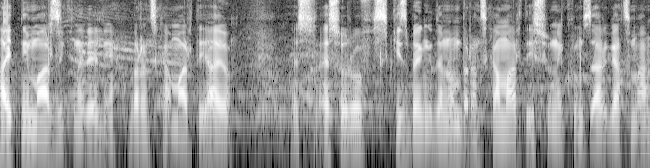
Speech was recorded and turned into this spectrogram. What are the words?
հայտնի մարզիկներ էլի բռնցքամարտի, այո, Այս այսօրով սկիզբ ենք դնում բռնցքամարտի Սյունիքում զարգացման։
